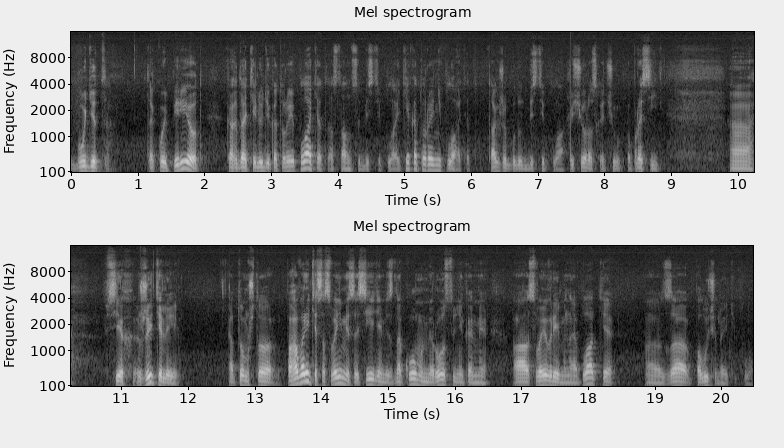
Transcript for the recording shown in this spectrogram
будет такой период, когда те люди, которые платят, останутся без тепла, и те, которые не платят, также будут без тепла. Еще раз хочу попросить э, всех жителей о том, что поговорите со своими соседями, знакомыми, родственниками о своевременной оплате э, за полученное тепло.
